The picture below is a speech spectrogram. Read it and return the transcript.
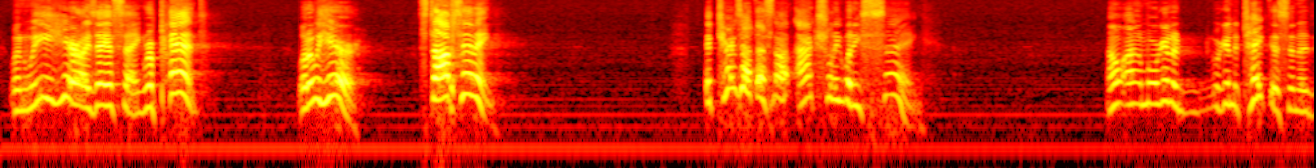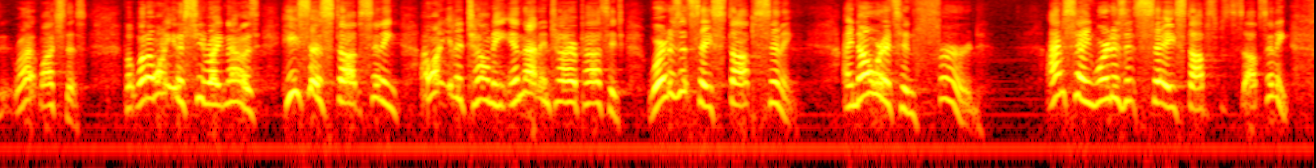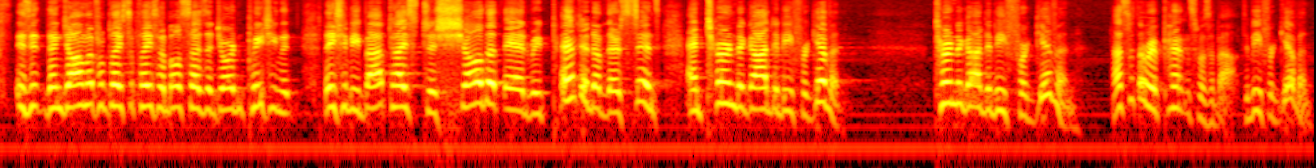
When we hear Isaiah saying, repent, what do we hear? Stop sinning. It turns out that's not actually what he's saying. And we're going we're gonna take this and right, watch this. But what I want you to see right now is he says stop sinning. I want you to tell me in that entire passage, where does it say stop sinning? I know where it's inferred. I'm saying, where does it say stop, stop sinning? Is it then John went from place to place on both sides of Jordan preaching that they should be baptized to show that they had repented of their sins and turned to God to be forgiven? Turn to God to be forgiven. That's what the repentance was about, to be forgiven.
